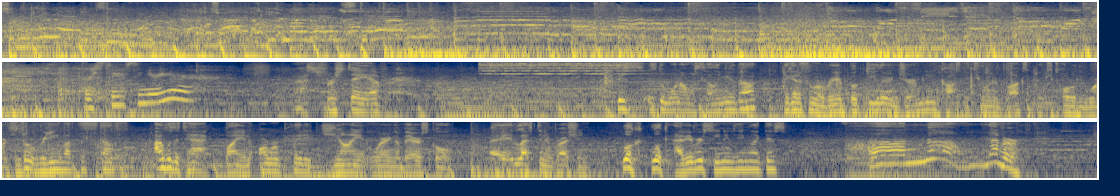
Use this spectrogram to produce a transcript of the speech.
First day of senior year. That's first day ever. This is the one I was telling you about. I got it from a rare book dealer in Germany. It cost me 200 bucks, but it was totally worth it. Still reading about this stuff? I was attacked by an armor-plated giant wearing a bear skull. It left an impression. Look, look, have you ever seen anything like this? Uh, no, never.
